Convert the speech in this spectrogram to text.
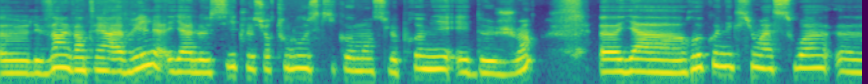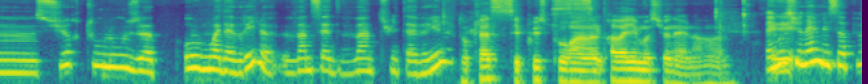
euh, les 20 et 21 avril. Il y a le cycle sur Toulouse qui commence le 1er et 2 juin. Euh, il y a reconnexion à soi euh, sur Toulouse au mois d'avril, 27-28 avril. Donc là, c'est plus pour un travail émotionnel. hein. Émotionnel, mais ça peut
